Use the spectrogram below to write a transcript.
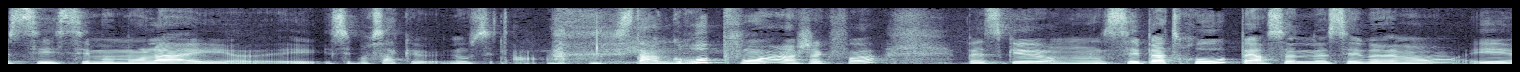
ces, ces moments-là. Et, c'est pour ça que nous, c'est un, un, gros point à chaque fois, parce qu'on ne sait pas trop, personne ne sait vraiment, et,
